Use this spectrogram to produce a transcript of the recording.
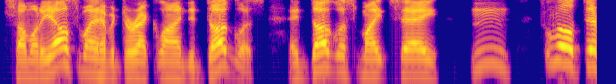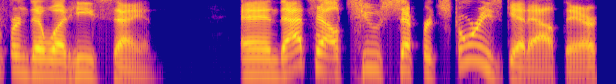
Somebody else might have a direct line to Douglas, and Douglas might say, "Hmm, it's a little different than what he's saying. And that's how two separate stories get out there,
